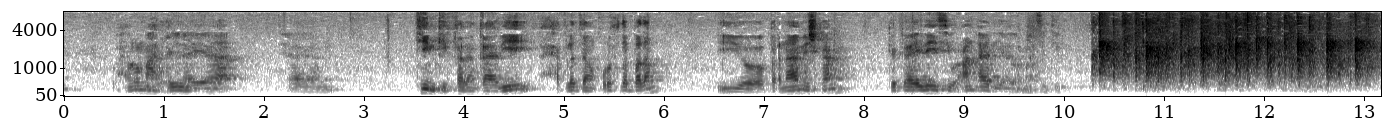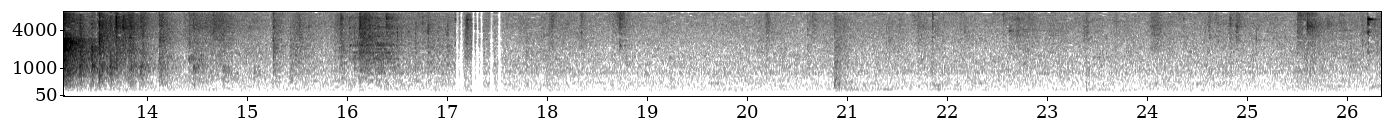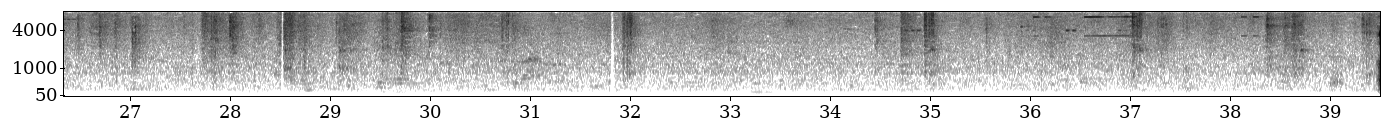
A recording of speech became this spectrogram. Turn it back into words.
waxaan u mahad celinayaa tiimkii qabanqaabiyey xafladdan quruxda badan iyo barnaamijkan ka faa'iidaysi wacan aada iyo aada umahadsantiin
